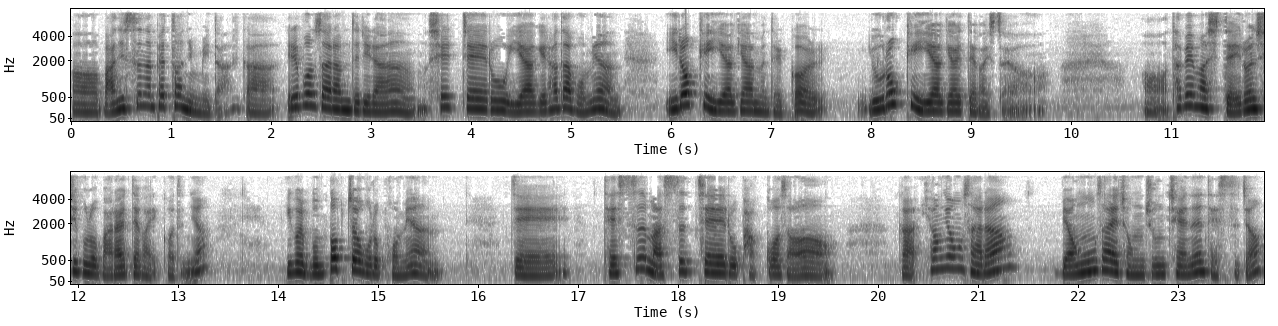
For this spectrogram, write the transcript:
어, 많이 쓰는 패턴입니다. 그러니까 일본 사람들이랑 실제로 이야기를 하다 보면 이렇게 이야기하면 될 걸 요렇게 이야기할 때가 있어요. 어, 타베마시테 이런 식으로 말할 때가 있거든요. 이걸 문법적으로 보면 이제 데스마스체로 바꿔서 그러니까 형용사랑 명사의 정중체는 데스죠.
